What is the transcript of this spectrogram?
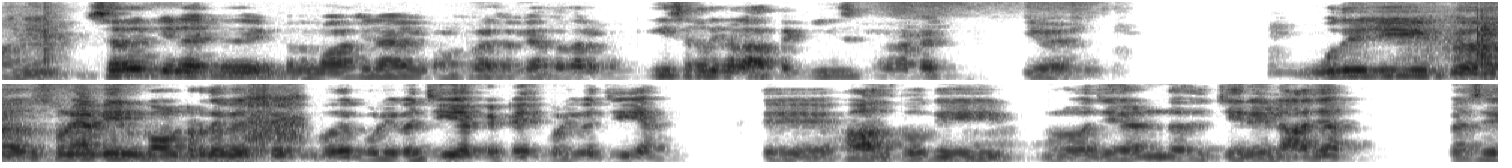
ਹਾਂਜੀ। ਸਰ ਜਿਹੜਾ ਇੱਕ ਬਦਮਾਸ਼ ਜਿਹੜਾ ਐਨਕਾਊਂਟਰ ਸਰ ਲਿਆਂਦਾ ਤੁਹਾਡੇ ਕੋਲ ਕੀ ਸਰ ਉਹਦੇ ਹਾਲਾਤ ਤੇ ਕੀ ਸਰ ਕੀ ਹੋਇਆ ਉਹਦੇ ਜੀ ਅਹ, ਸੁਣਿਆ ਵੀ ਇਨਕਾਊਂਟਰ ਦੇ ਵਿੱਚ ਉਹਦੇ ਗੋਲੀ ਵੱਜੀ ਆ ਗਿੱਟੇ 'ਚ ਗੋਲੀ ਵੱਜੀ ਆ ਤੇ ਹਾਲਤ ਉਹਦੀ ਮਤਲਬ ਅਜੇ ਅੰਦਰ ਜੇਰੇ ਇਲਾਜ ਆ। ਵੈਸੇ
